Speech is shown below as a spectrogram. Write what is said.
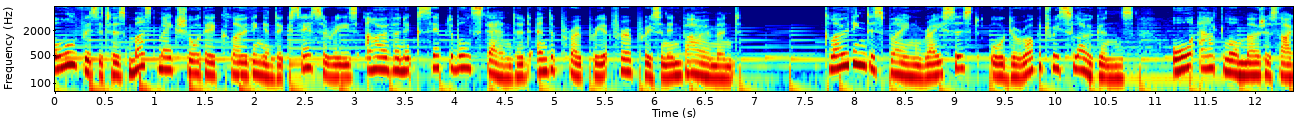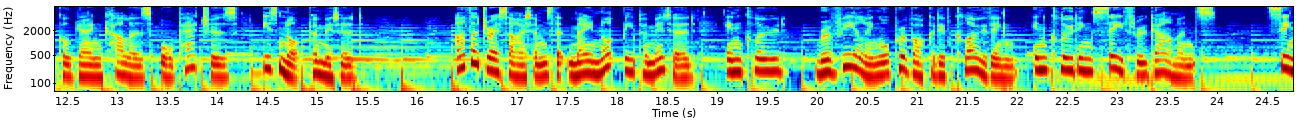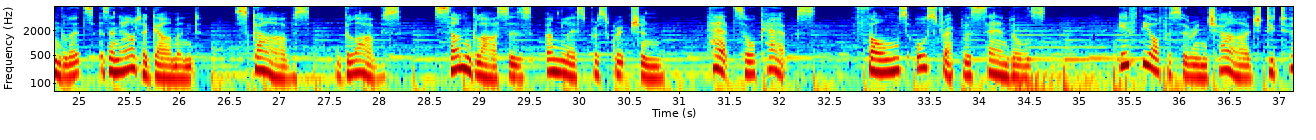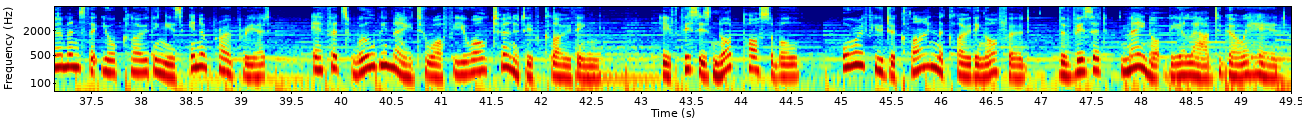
all visitors must make sure their clothing and accessories are of an acceptable standard and appropriate for a prison environment. Clothing displaying racist or derogatory slogans or outlaw motorcycle gang colours or patches is not permitted. Other dress items that may not be permitted include revealing or provocative clothing, including see-through garments, singlets as an outer garment, scarves, gloves, sunglasses unless prescription, hats or caps, thongs or strapless sandals. If the officer in charge determines that your clothing is inappropriate, efforts will be made to offer you alternative clothing. If this is not possible, or if you decline the clothing offered, the visit may not be allowed to go ahead.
